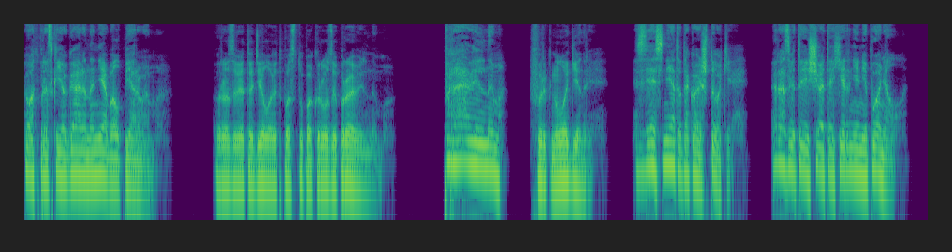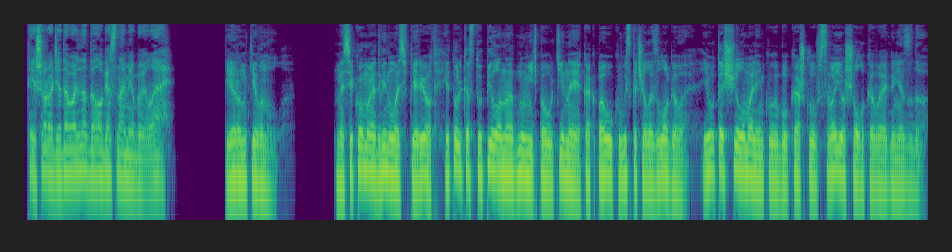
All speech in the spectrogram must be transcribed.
Отпрыск Йогарана не был первым». «Разве это делает поступок Розы правильным?» «Правильным?» – фыркнула Генри. «Здесь нету такой штуки. Разве ты еще этой херни не понял? Ты ж вроде довольно долго с нами был, а?» Перн кивнул. Насекомое двинулось вперед и только ступило на одну нить паутины, как паук выскочил из логова и утащил маленькую букашку в свое шелковое гнездо.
